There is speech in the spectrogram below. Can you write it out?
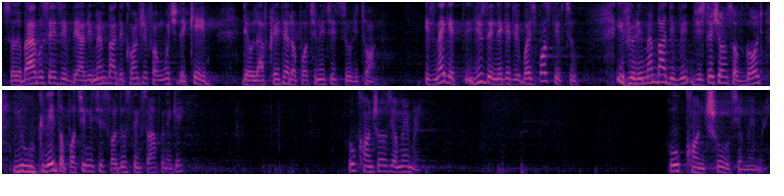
So the Bible says if they had remembered the country from which they came, they will have created opportunities to return. It's negative, use the negative, but it's positive too. If you remember the visitations of God, you will create opportunities for those things to happen again. Who controls your memory? Who controls your memory?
